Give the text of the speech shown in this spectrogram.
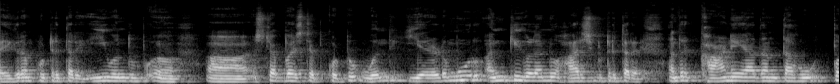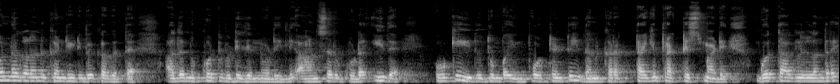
ಡೈಗ್ರಾಮ್ ಕೊಟ್ಟಿರ್ತಾರೆ, ಈ ಒಂದು ಸ್ಟೆಪ್ ಬೈ ಸ್ಟೆಪ್ ಕೊಟ್ಟು ಒಂದು, ಎರಡು, ಮೂರು ಅಂಕಿಗಳನ್ನು ಹಾರಿಸಿಬಿಟ್ಟಿರ್ತಾರೆ. ಅಂದರೆ ಕಾಣೆಯಾದಂತಹ ಉತ್ಪನ್ನಗಳನ್ನು ಕಂಡುಹಿಡಬೇಕಾಗುತ್ತೆ. ಅದನ್ನು ಕೊಟ್ಟುಬಿಟ್ಟಿದ್ದೀನಿ ನೋಡಿ, ಇಲ್ಲಿ ಆನ್ಸರ್ ಕೂಡ ಇದೆ. ಓಕೆ ಇದು ತುಂಬ ಇಂಪಾರ್ಟೆಂಟ್ ಇದನ್ನು ಕರೆಕ್ಟಾಗಿ ಪ್ರಾಕ್ಟೀಸ್ ಮಾಡಿ. ಗೊತ್ತಾಗಲಿಲ್ಲ ಅಂದರೆ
